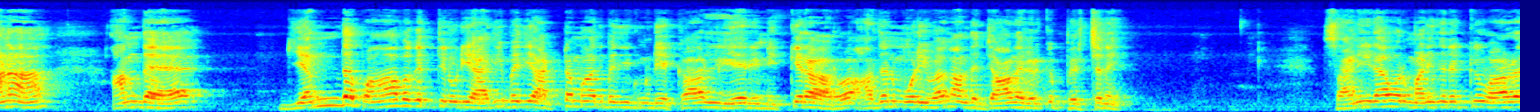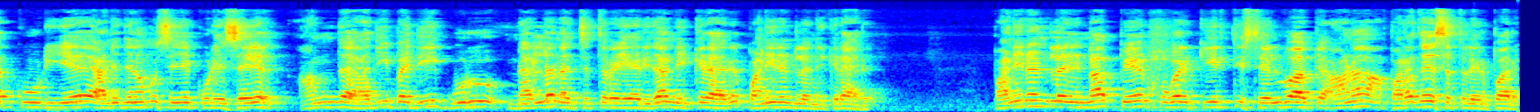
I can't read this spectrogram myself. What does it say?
ஆனால் அந்த எந்த பாவகத்தினுடைய அதிபதி அட்டமாதிபதியினுடைய காலில் ஏறி நிற்கிறாரோ அதன் மூலியமாக அந்த ஜாதகருக்கு பிரச்சனை. சனினா ஒரு மனிதனுக்கு வாழக்கூடிய அனுதினமும் செய்யக்கூடிய செயல். அந்த அதிபதி குரு நல்ல நட்சத்திரம் ஏறி தான் நிற்கிறாரு பனிரெண்டில் நிற்கிறாரு பனிரெண்டில் நின்னா பேர் புகழ் கீர்த்தி செல்வாக்கு ஆனால் பரதேசத்தில் இருப்பார்.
